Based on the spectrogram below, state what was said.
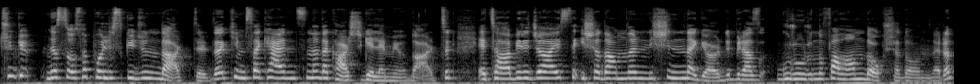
Çünkü nasıl olsa polis gücünü de arttırdı. Kimse kendisine de karşı gelemiyordu artık. E tabiri caizse iş adamlarının işini de gördü. Biraz gururunu falan da okşadı onların.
